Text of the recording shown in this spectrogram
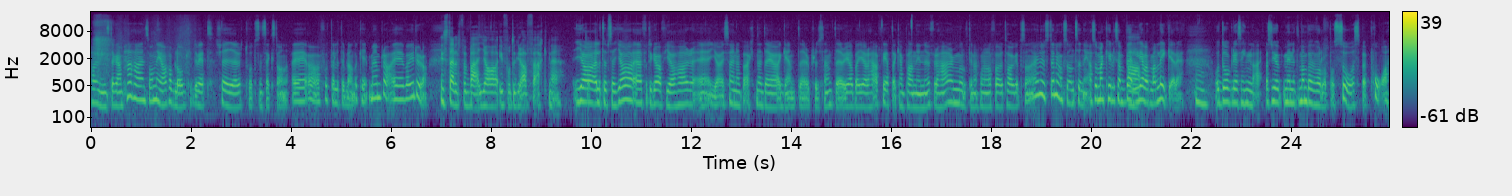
har en Instagram, haha en sån är jag, har blogg, du vet, tjejer 2016. Eh, ja, fotar lite ibland, okej, men bra, vad gör du då? Istället för bara jag är fotograf för Acne. Ja, eller typ såhär, jag är fotograf, jag, har, eh, jag är signad på Acne där jag är agenter och producenter och jag bara gör det här feta kampanjen nu för det här multinationella företaget. Så är en utställning också en tidning. Alltså man kan ju liksom välja Ja. vart man lägger det. Mm. Och då blir jag så himla, alltså jag menar inte man behöver hålla på så och spä på.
